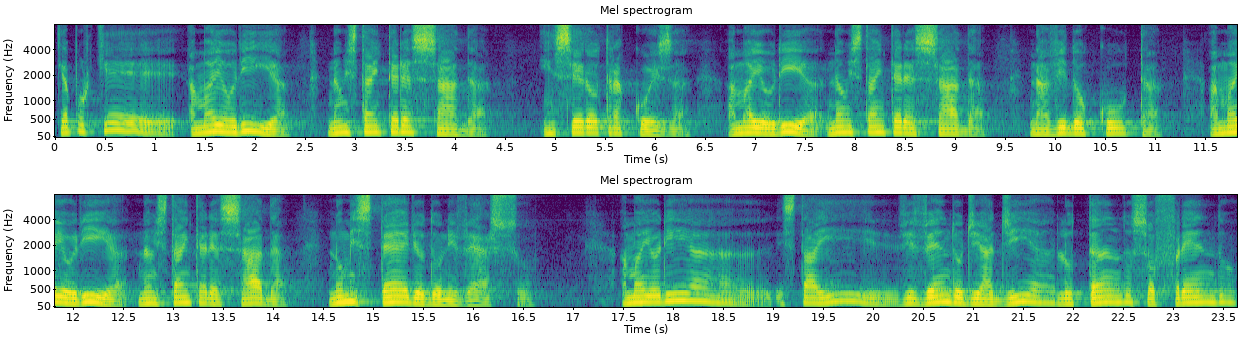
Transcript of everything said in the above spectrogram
que é porque a maioria não está interessada em ser outra coisa. A maioria não está interessada na vida oculta. A maioria não está interessada no mistério do universo. A maioria está aí vivendo o dia a dia, lutando, sofrendo,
